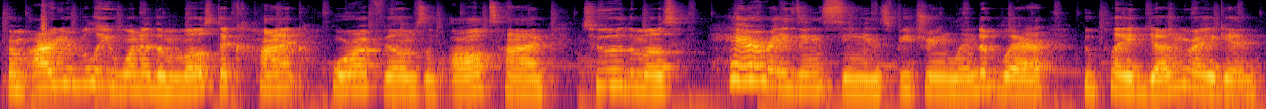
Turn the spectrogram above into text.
From arguably one of the most iconic horror films of all time, two of the most hair-raising scenes featuring Linda Blair, who played young Regan.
